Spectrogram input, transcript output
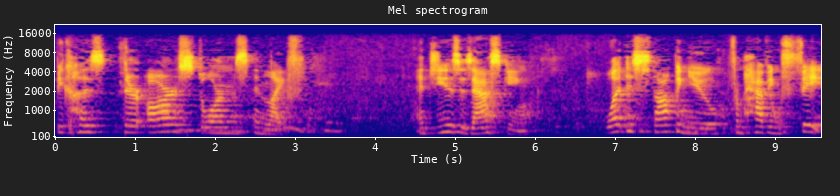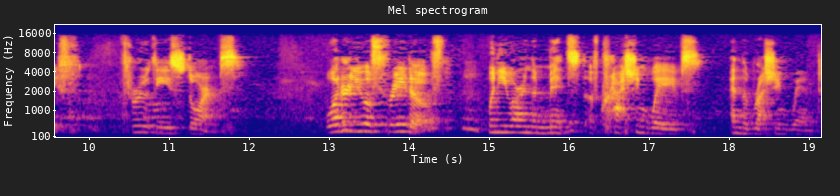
because there are storms in life. And Jesus is asking, what is stopping you from having faith through these storms? What are you afraid of when you are in the midst of crashing waves and the rushing wind?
